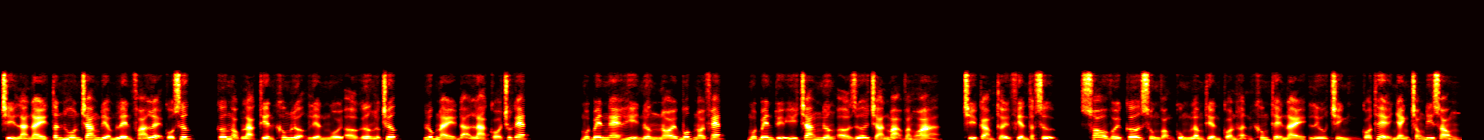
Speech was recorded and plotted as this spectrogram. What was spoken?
Chỉ là này tân hôn trang điểm lên phá lệ cố sức, cơ ngọc lạc thiên không lượng liền ngồi ở gương lực trước, lúc này đã là có chút ghét. Một bên nghe hỉ nương nói buốc nói phét, một bên tùy ý trang nương ở giữa chán mạ vàng hoa, chỉ cảm thấy phiền thật sự, so với cơ sùng vọng cùng lâm thiền còn hận không thể này lưu trình có thể nhanh chóng đi xong,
